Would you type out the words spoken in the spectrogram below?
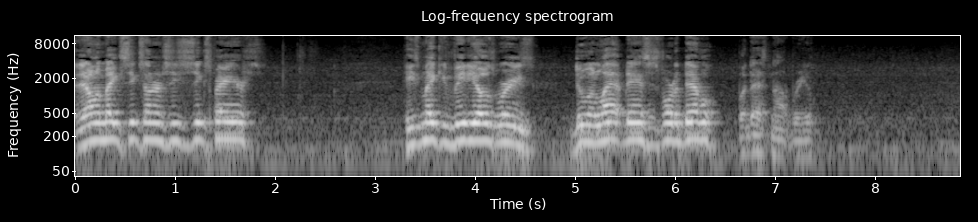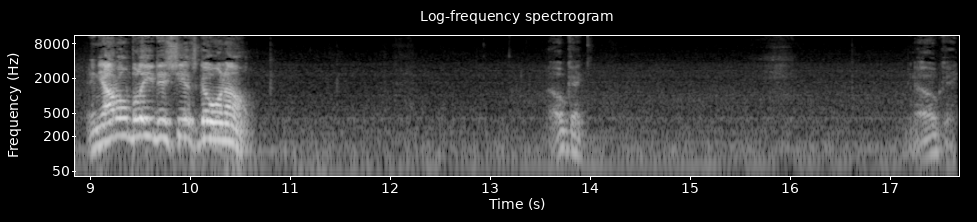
They only make 666 pairs. He's making videos where he's doing lap dances for the devil, but that's not real. And y'all don't believe this shit's going on. Okay. Okay.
